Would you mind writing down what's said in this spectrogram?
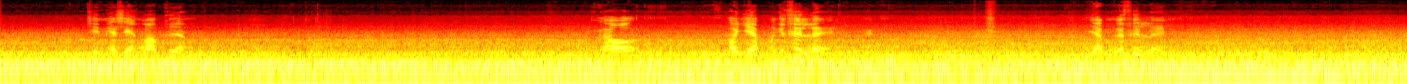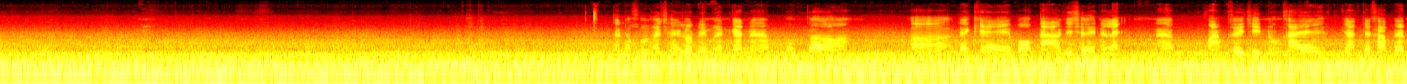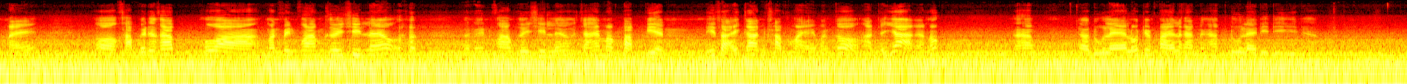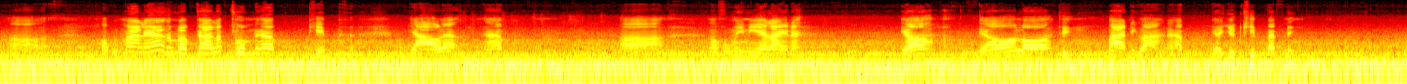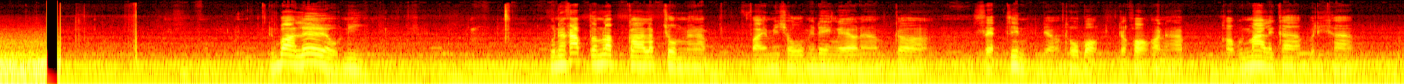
ชินกับเสียงรอบเครื่อง แล้วพอเหยียบมันก็ขึ้นเลย เหยียบมันก็ขึ้นเลยแต่ละคนก็ใช้รถไม่เหมือนกันนะครับ ผมก็ ได้แค่บอกกล่าวเฉยๆนั่นแหละนะครับ ความเคยชินของใครอยากจะขับแบบไหน ก็ขับไปเถอะครับ เพราะว่ามันเป็นความเคยชินแล้ว มันเป็นความเคยชินแล้วจะให้มาปรับเปลี่ยนนิสัยการขับใหม่ มันก็อาจจะยากอะเนาะนะครับก็ดูแลรถกันไปแล้วกันนะครับ ดูแลดีๆนะครับขอบคุณมากเลยนะสำหรับการรับชมนะครับคลิปยาวแล้วนะครับก็คงไม่มีอะไรนะ เดี๋ยว เดี๋ยวรอถึงบ้านดีกว่านะครับ เดี๋ยวหยุดคลิปแป๊บหนึ่งถึงบ้านแล้วนี่คุณนะครับสำหรับการรับชมนะครับ ไฟไม่โชว์ไม่เด้งแล้วนะครับ ก็เสร็จสิ้น เดี๋ยวโทรบอกเจ้าของก่อนนะครับ ขอบคุณมากเลยครับสวัสดีครับ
